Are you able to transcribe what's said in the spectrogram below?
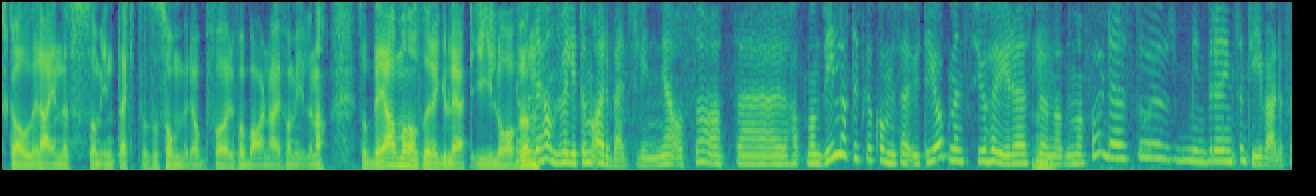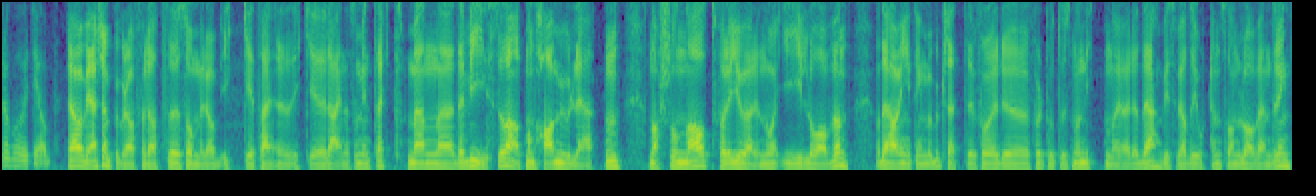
skal regnes som inntekt, altså sommerjobb for, for barna i familiene. Så det har man altså regulert i loven det handler vel litt om arbeidslinja også. At, uh, at, man vil at de skal komme seg ut i jobb. Mens jo høyere mm. man får, desto mindre insentiv er det for å gå ut i jobb. Ja, Vi er kjempeglade for at uh, sommerjobb ikke, ikke, regnes som inntekt. Men uh, det viser jo da at man har muligheten nasjonalt for å gjøre noe i loven. Og det har jo ingenting med budsjettet for, for 2019 å gjøre, det, hvis vi hadde gjort en sånn lovendring.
